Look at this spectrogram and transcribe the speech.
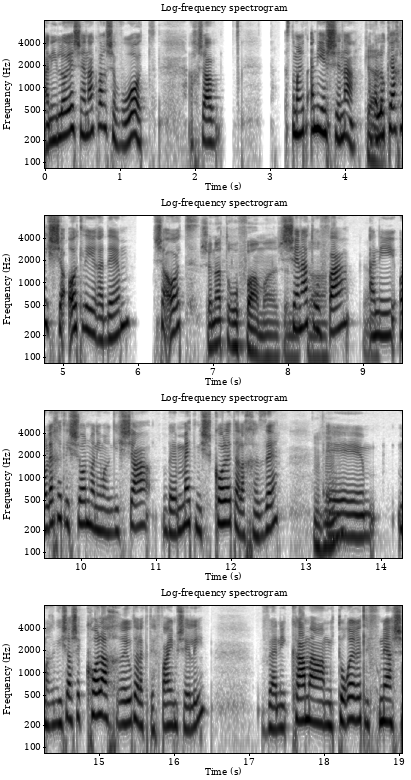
אני לא ישנה כבר שבועות. עכשיו, זאת אומרת, אני ישנה, כן. אבל לוקח לי שעות להירדם, שעות. שינה תרופה, מה שנקרא. שינה תרופה. כן. אני הולכת לישון ואני מרגישה באמת משקולת על החזה. Mm-hmm. מרגישה שכל האחריות על הכתפיים שלי, ואני קמה, מתעוררת לפני, הש...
